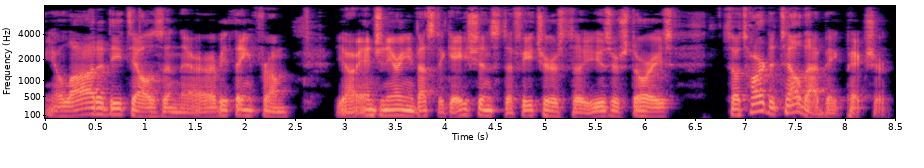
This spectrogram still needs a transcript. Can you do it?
You know, a lot of details in there. Everything from, you know, engineering investigations to features to user stories. So it's hard to tell that big picture.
